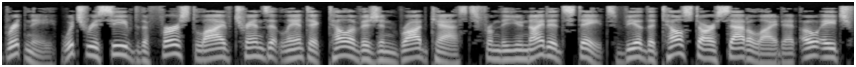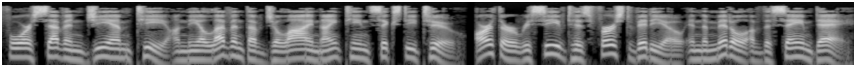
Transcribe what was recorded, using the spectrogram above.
Brittany which received the first live transatlantic television broadcasts from the United States via the Telstar satellite at OH-47 GMT on the 11th of July 1962, Arthur received his first video in the middle of the same day.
